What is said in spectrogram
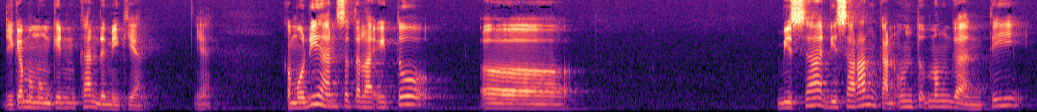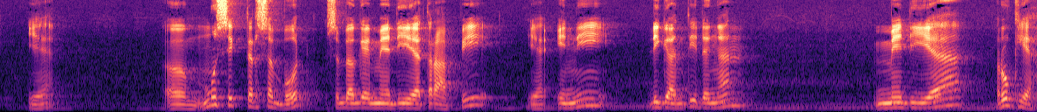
Jika memungkinkan demikian ya. Kemudian setelah itu eh, bisa disarankan untuk mengganti ya eh, musik tersebut sebagai media terapi ya ini diganti dengan media rukyah.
